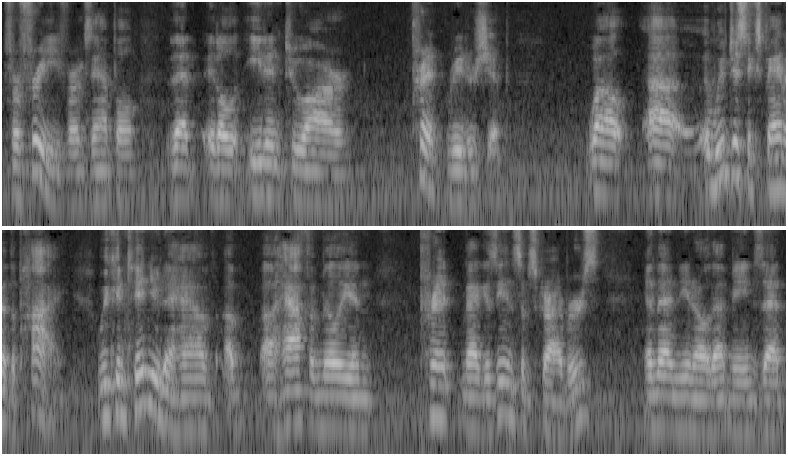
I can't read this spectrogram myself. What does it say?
for free, for example, that it'll eat into our print readership? Well, uh, we've just expanded the pie. We continue to have a, a half a million print magazine subscribers, and then you know that means that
